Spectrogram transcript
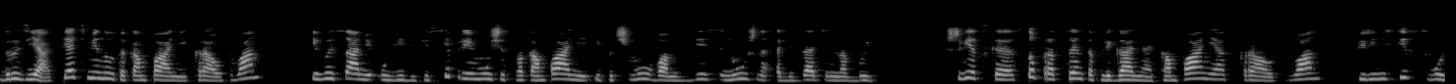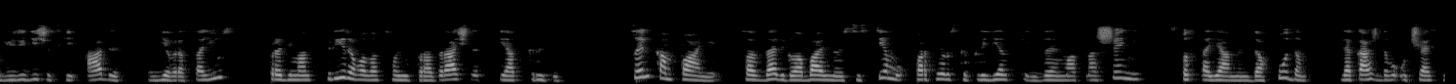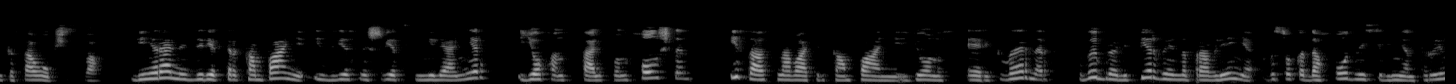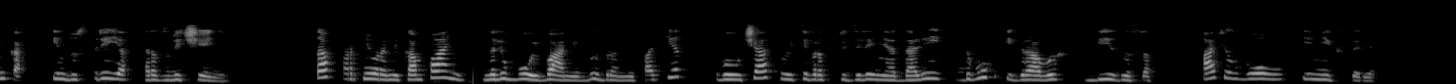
Друзья, 5 минут о компании CrowdOne, и вы сами увидите все преимущества компании и почему вам здесь нужно обязательно быть. Шведская 100% легальная компания CrowdOne, переместив свой юридический адрес в Евросоюз, продемонстрировала свою прозрачность и открытость. Цель компании – создать глобальную систему партнерско-клиентских взаимоотношений с постоянным доходом для каждого участника сообщества. Генеральный директор компании, известный шведский миллионер Йохан Сталь фон Холштейн и сооснователь компании Йонас Эрик Вернер выбрали первые направления высокодоходный сегмент рынка индустрия развлечений. Став партнерами компании на любой вами выбранный пакет, вы участвуете в распределении долей двух игровых бизнесов Affilgo и Микстере.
